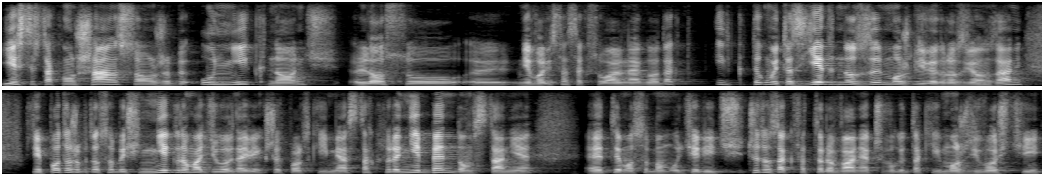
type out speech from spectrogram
jest też taką szansą, żeby uniknąć losu y, niewolnictwa seksualnego. Tak? I tak mówię, to jest jedno z możliwych rozwiązań, właśnie po to, żeby te osoby się nie gromadziły w największych polskich miastach, które nie będą w stanie tym osobom udzielić czy to zakwaterowania, czy w ogóle takich możliwości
